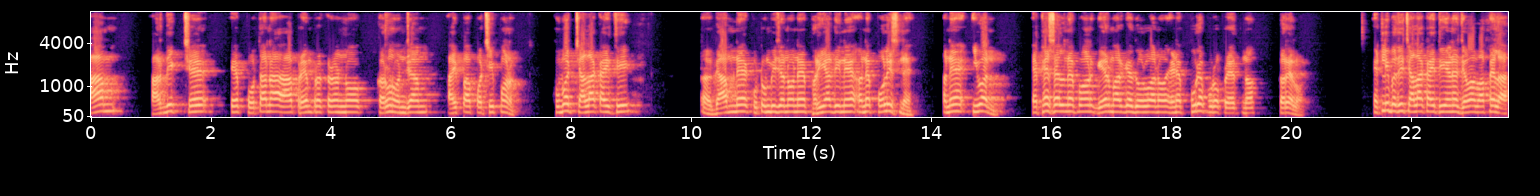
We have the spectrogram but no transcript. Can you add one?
આમ હાર્દિક છે એ પોતાના આ પ્રેમ પ્રકરણનો કરુણ અંજામ આપ્યા પછી પણ ખૂબ જ ચાલાકાઈથી ગામને, કુટુંબીજનોને, ફરિયાદીને અને પોલીસને અને ઇવન એફએસએલને પણ ગેરમાર્ગે દોરવાનો એણે પૂરેપૂરો પ્રયત્ન કરેલો. એટલી બધી ચાલાકાઈથી એણે જવાબ આપેલા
